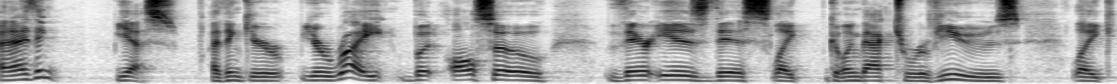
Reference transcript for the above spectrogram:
and i think yes i think you're you're right but also there is this like going back to reviews like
